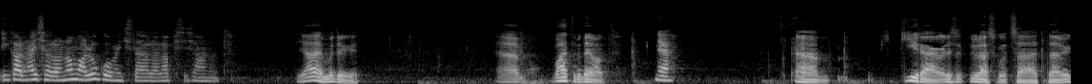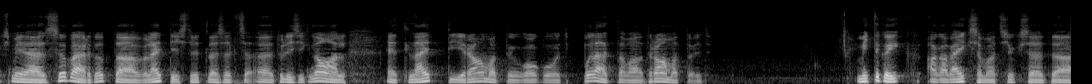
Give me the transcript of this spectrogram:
igal naisel on oma lugu, miks ta ei ole lapsi saanud. jaa, jaa, muidugi ähm,. Vahetame teemat. jah ähm, kiire lihtsalt üleskutse, et äh, üks meie sõber, tuttav Lätist ütles, et äh, tuli signaal, et Läti raamatukogud põletavad raamatuid. mitte kõik, aga väiksemad niisugused äh,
